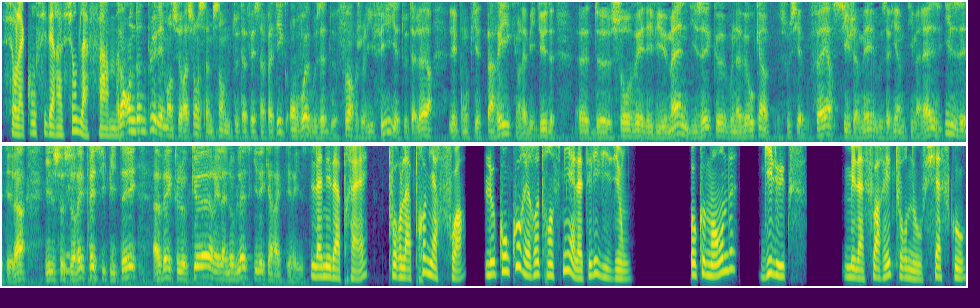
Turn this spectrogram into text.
sur la considération de la femme. Alors on ne donne plus les mensurations, ça me semble tout à fait sympathique. On voit que vous êtes de fort jolies filles. Et tout à l'heure, les pompiers de Paris, qui ont l'habitude euh, de sauver des vies humaines, disaient que vous n'avez aucun souci à vous faire. Si jamais vous aviez un petit malaise, ils étaient là. Ils se seraient précipités avec le cœur et la noblesse qui les caractérisent. L'année d'après, pour la première fois, le concours est retransmis à la télévision. Aux commandes, Guy Lux, mais la soirée tourne au fiasco,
